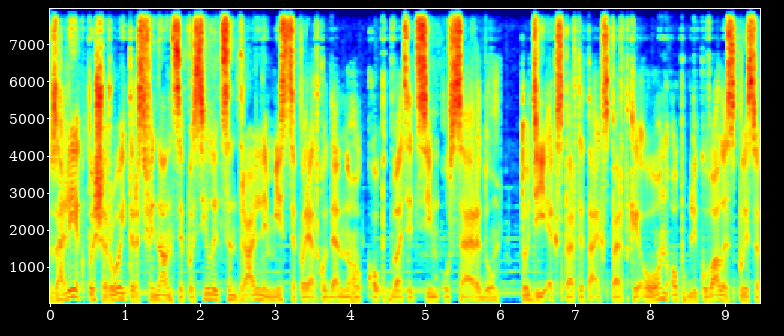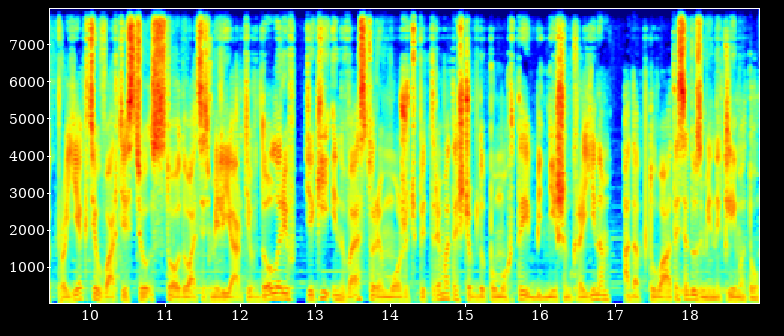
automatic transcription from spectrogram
Взагалі, як пише Reuters, фінанси посіли центральне місце порядку денного КОП 27 у середу. Тоді експерти та експертки ООН опублікували список проєктів вартістю 120 мільярдів доларів, які інвестори можуть підтримати, щоб допомогти біднішим країнам адаптуватися до зміни клімату.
